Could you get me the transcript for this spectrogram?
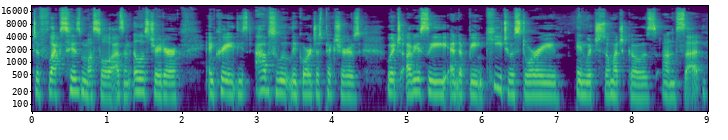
to flex his muscle as an illustrator and create these absolutely gorgeous pictures, which obviously end up being key to a story in which so much goes unsaid.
